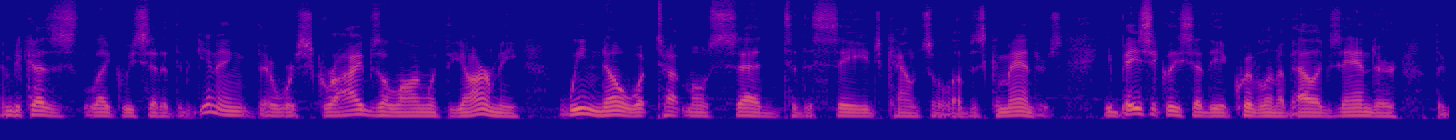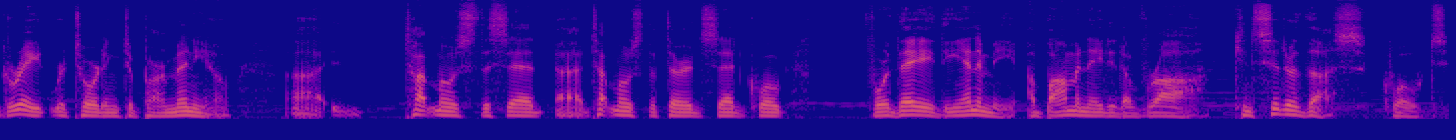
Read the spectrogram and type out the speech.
And because, like we said at the beginning, there were scribes along with the army, we know what Thutmose said to the sage council of his commanders. He basically said the equivalent of Alexander the Great retorting to Parmenio. Uh, Thutmose, the said, uh, Thutmose III said, quote, For they, the enemy, abominated of Ra, consider thus, quote,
